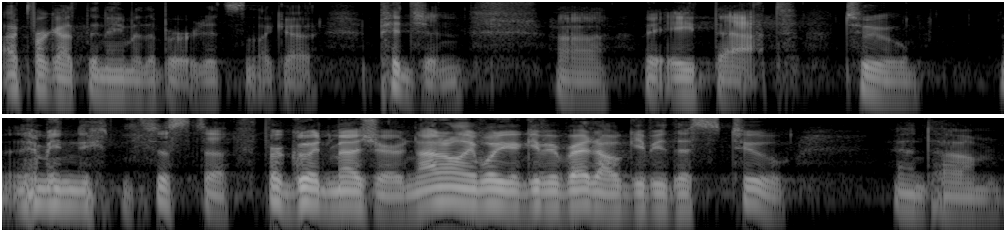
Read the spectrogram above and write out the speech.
i forgot the name of the bird. It's like a pigeon. Uh, they ate that too. I mean, just uh, for good measure. Not only will you give you bread, I'll give you this too. And um,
